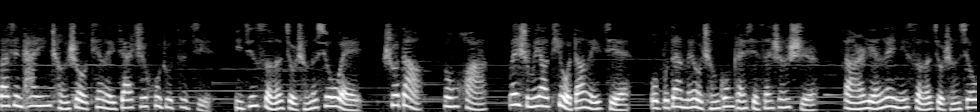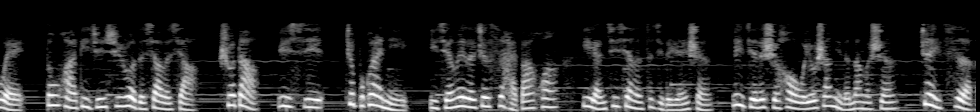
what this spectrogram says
发现他因承受天雷加之护住自己，已经损了九成的修为，说道：“东华，为什么要替我当雷劫？我不但没有成功改写三生石，反而连累你损了九成修为。”东华帝君虚弱的笑了笑，说道：“玉溪，这不怪你，以前为了这四海八荒，毅然祭献了自己的元神，历劫的时候我又伤你的那么深，这一次。”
